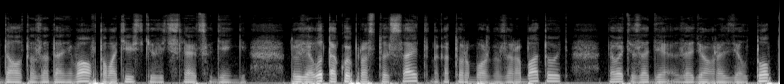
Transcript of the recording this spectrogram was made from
дал это задание, вам автоматически зачисляются деньги. Друзья, вот такой простой сайт, на котором можно зарабатывать. Давайте зайдем в раздел топ.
